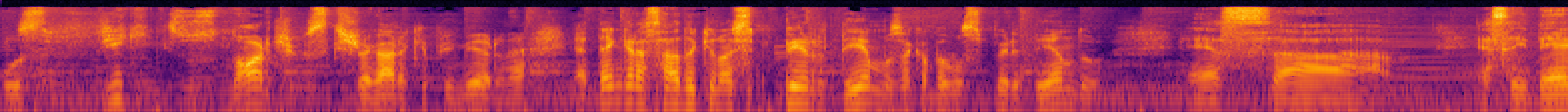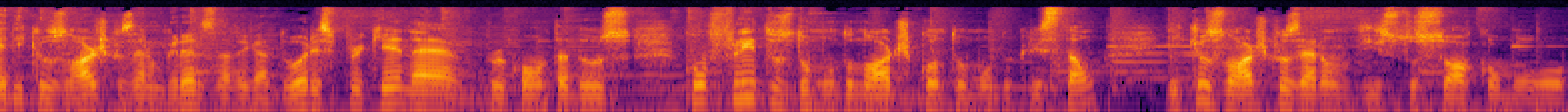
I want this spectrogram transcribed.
os vikings, os nórdicos que chegaram aqui primeiro, né? É até engraçado que nós perdemos, acabamos perdendo essa essa ideia de que os nórdicos eram grandes navegadores, porque, né, por conta dos conflitos do mundo nórdico contra o mundo cristão, e que os nórdicos eram vistos só como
